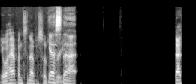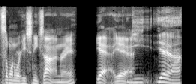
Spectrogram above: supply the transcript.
Yeah, what happens in episode guess three? that. That's the one where he sneaks on, right? Yeah, yeah. Y- yeah.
